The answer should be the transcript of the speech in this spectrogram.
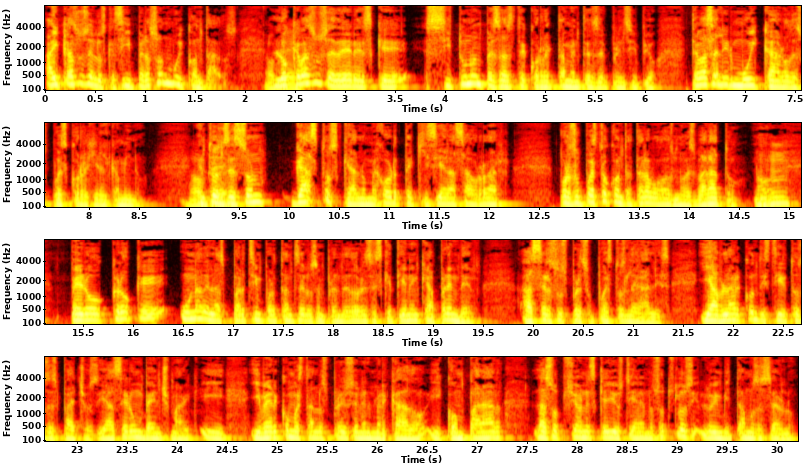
Hay casos en los que sí, pero son muy contados. Lo que va a suceder es que si tú no empezaste correctamente desde el principio, te va a salir muy caro después corregir el camino. Entonces son gastos que a lo mejor te quisieras ahorrar. Por supuesto, contratar abogados no es barato, ¿no? Pero creo que una de las partes importantes de los emprendedores es que tienen que aprender hacer sus presupuestos legales y hablar con distintos despachos y hacer un benchmark y, ver cómo están los precios en el mercado y comparar las opciones que ellos tienen. Nosotros los, lo invitamos a hacerlo.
